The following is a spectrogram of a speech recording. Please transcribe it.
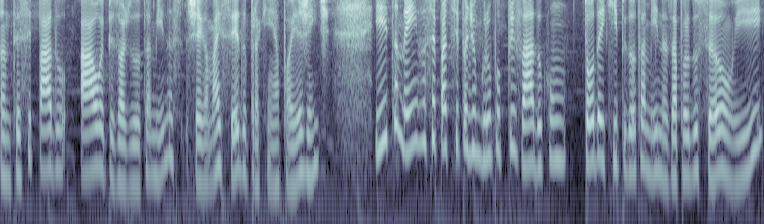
antecipado ao episódio do Otaminas, chega mais cedo para quem apoia a gente. E também você participa de um grupo privado com toda a equipe do Otaminas, a produção e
